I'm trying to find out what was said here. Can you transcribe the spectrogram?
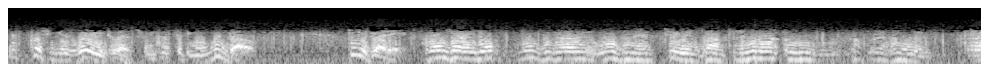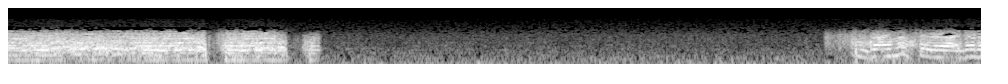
Miss Cushing is waving to us from her sitting room window. Tea is ready. I'm sorry, don't forget, wasn't it two very hungry. I must say I don't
